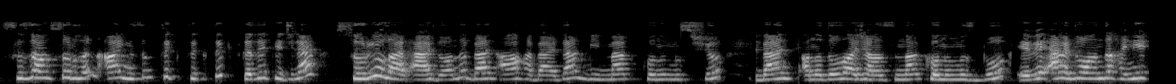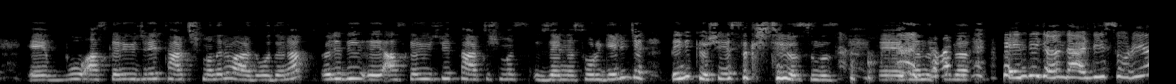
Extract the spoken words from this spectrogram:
sızan soruların aynısını tık tık tık gazeteciler soruyorlar Erdoğan'a. Ben A Haber'den bilmem konumuz şu. Ben Anadolu Ajansı'ndan konumuz bu. E, ve Erdoğan da hani e, bu asgari ücret tartışmaları vardı o dönem. Öyle bir e, asgari ücret tartışması üzerine soru gelince beni köşeye sıkıştırıyorsunuz e, yanıtını. kendi gönderdiği soruya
